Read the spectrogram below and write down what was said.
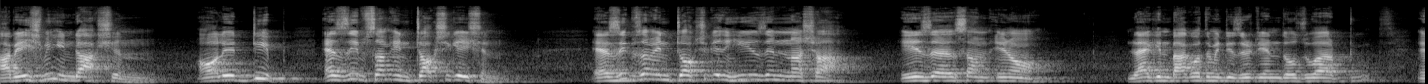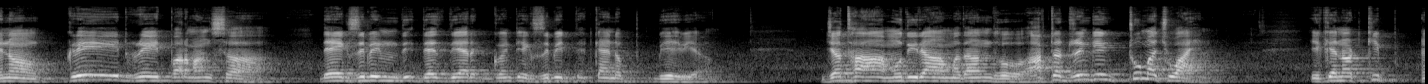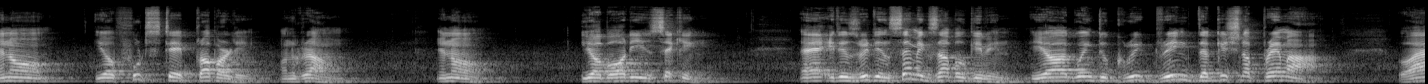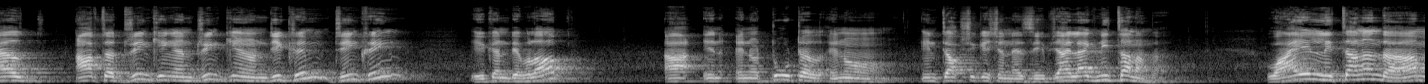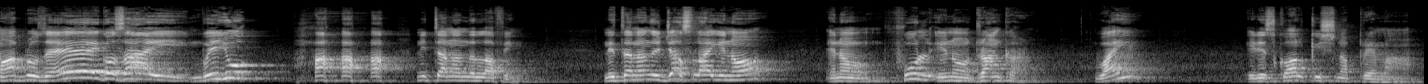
Avesh induction, all it deep, as if some intoxication. As if some intoxication, he is in Nasha. He is uh, some, you know, like in Bhagavatam it is written, those who are, you know, great, great Paramahansa, they exhibit, they, they are going to exhibit that kind of behavior. Jatha mudira madandho. After drinking too much wine, you cannot keep, you know, your footstep properly on the ground. You know, your body is shaking. Uh, it is written, same example given. You are going to drink the Krishna Prema. While after drinking and drinking and drinking, drinking you can develop uh, in, in a total, you know, intoxication as if, I like Nityananda. While Nityananda, Mahaprabhu said, Hey Gosai, where you? Ha ha ha, Nityananda laughing. Nityananda is just like, you know, you know, full, you know, drunkard. Why? It is called Krishna Prema.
